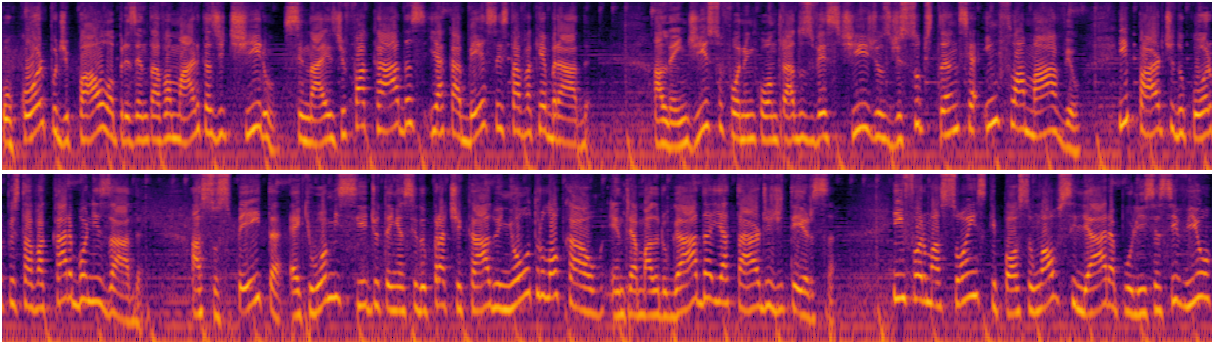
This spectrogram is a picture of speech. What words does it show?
O corpo de Paulo apresentava marcas de tiro, sinais de facadas e a cabeça estava quebrada. Além disso, foram encontrados vestígios de substância inflamável e parte do corpo estava carbonizada. A suspeita é que o homicídio tenha sido praticado em outro local, entre a madrugada e a tarde de terça. Informações que possam auxiliar a Polícia Civil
